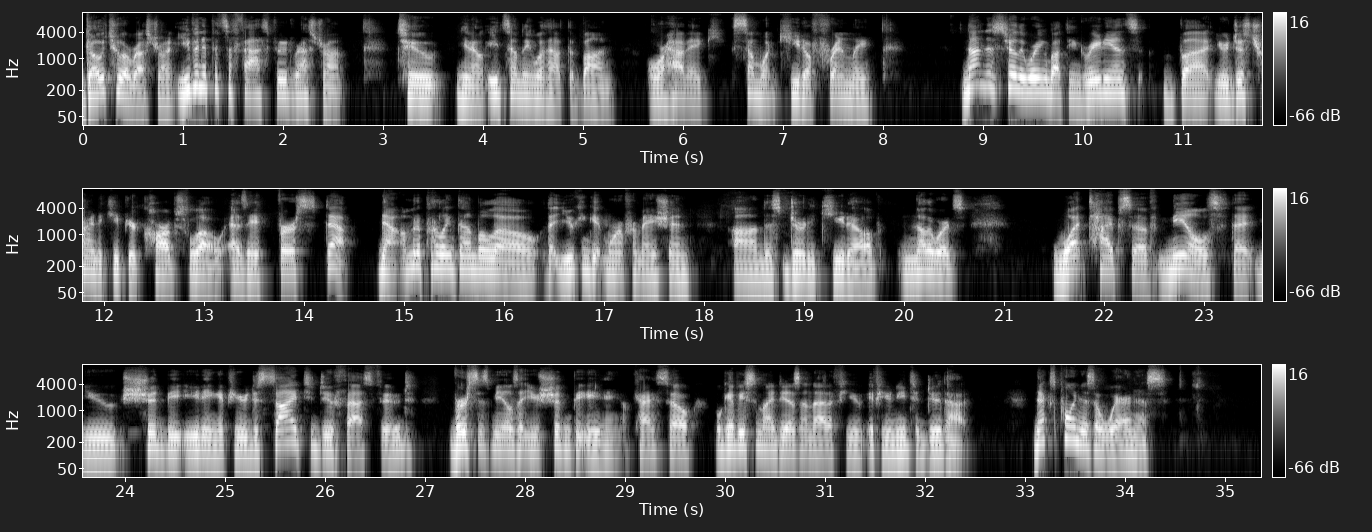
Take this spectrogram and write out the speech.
go to a restaurant, even if it's a fast food restaurant, to you know eat something without the bun or have a somewhat keto friendly not necessarily worrying about the ingredients, but you're just trying to keep your carbs low as a first step. Now, I'm going to put a link down below that you can get more information on this dirty keto. In other words, what types of meals that you should be eating if you decide to do fast food versus meals that you shouldn't be eating, okay? So, we'll give you some ideas on that if you if you need to do that. Next point is awareness.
